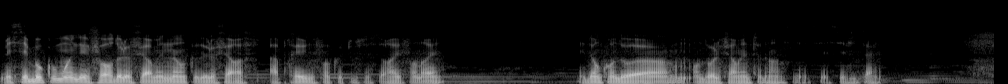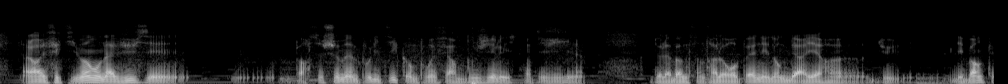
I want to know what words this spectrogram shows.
Mais c'est beaucoup moins d'efforts de le faire maintenant que de le faire après, une fois que tout se sera effondré. Et donc on doit, on doit le faire maintenant, c'est vital. Alors effectivement, on a vu par ce chemin politique qu'on pourrait faire bouger les stratégies de la Banque Centrale Européenne et donc derrière euh, des banques,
